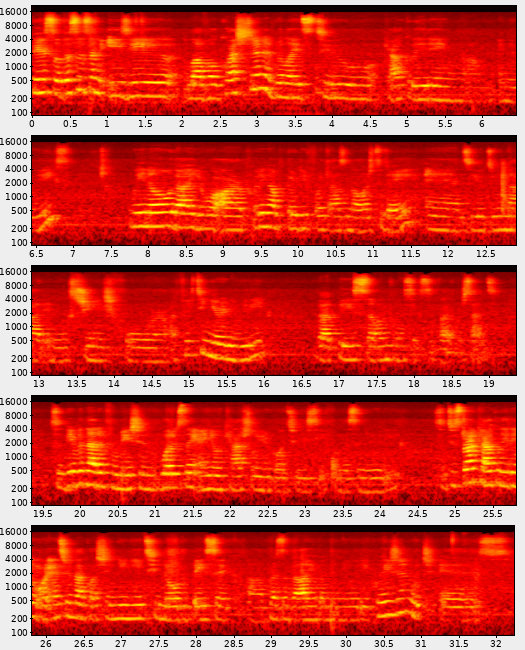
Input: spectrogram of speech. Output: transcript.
Okay, so this is an easy level question. It relates to calculating um, annuities. We know that you are putting up $34,000 today and you're doing that in exchange for a 15-year annuity that pays 7.65%. So given that information, what is the annual cash flow you're going to receive from this annuity? So to start calculating or answering that question, you need to know the basic uh, present value of annuity equation, which is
